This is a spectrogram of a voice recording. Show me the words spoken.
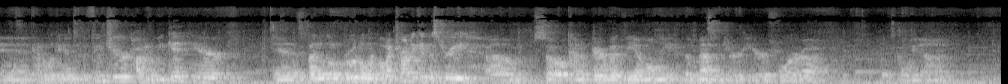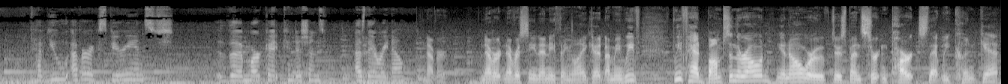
and kind of looking into the future. How did we get here? And it's been a little brutal in the electronic industry, um, so kind of bear with me. I'm only the messenger here for uh, what's going on. Have you ever experienced the market conditions as they are right now? Never. Never, never seen anything like it. I mean, we've we've had bumps in the road, you know, where there's been certain parts that we couldn't get,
